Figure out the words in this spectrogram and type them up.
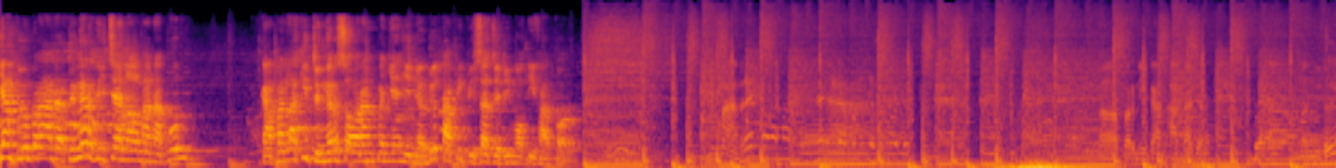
Yang belum pernah Anda dengar di channel mana pun, kapan lagi dengar seorang penyanyi dangdut tapi bisa jadi motivator? Gimana? Eh, pernikahan Atta dan menuju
